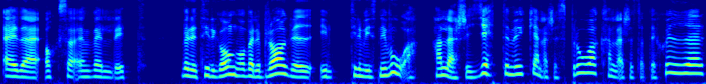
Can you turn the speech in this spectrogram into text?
är det också en väldigt, väldigt tillgång och väldigt bra grej i, till en viss nivå. Han lär sig jättemycket, han lär sig språk, han lär sig strategier.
